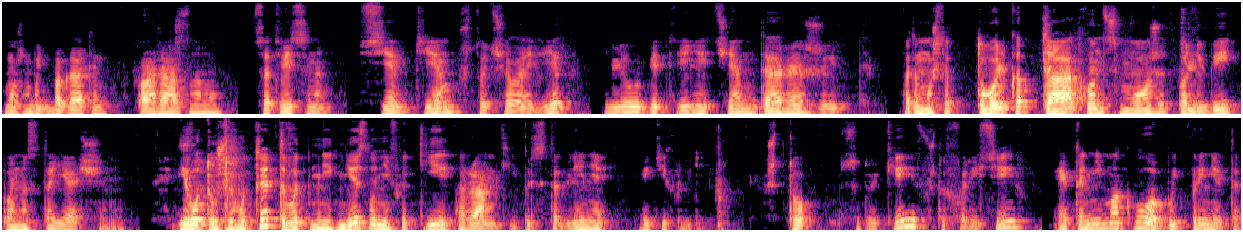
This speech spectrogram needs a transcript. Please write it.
Можно быть богатым по-разному. Соответственно, всем тем, что человек любит или чем дорожит. Потому что только так он сможет полюбить по-настоящему. И вот уже вот это вот не лезло ни в какие рамки представления этих людей. Что Садукеев, что Фарисеев, это не могло быть принято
